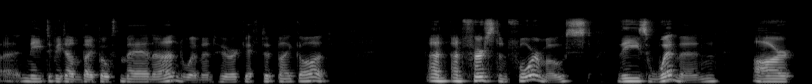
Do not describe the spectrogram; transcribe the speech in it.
uh, need to be done by both men and women who are gifted by God. And, and first and foremost, these women are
